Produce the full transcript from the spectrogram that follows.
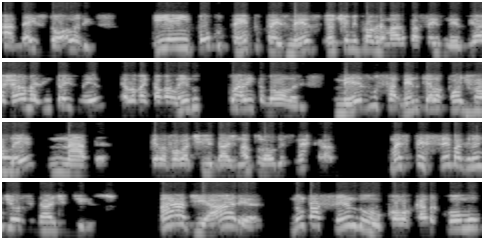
a 10 dólares e em pouco tempo, três meses, eu tinha me programado para seis meses viajar, mas em três meses ela vai estar tá valendo 40 dólares, mesmo sabendo que ela pode valer nada pela volatilidade natural desse mercado. Mas perceba a grandiosidade disso. A diária não está sendo colocada como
